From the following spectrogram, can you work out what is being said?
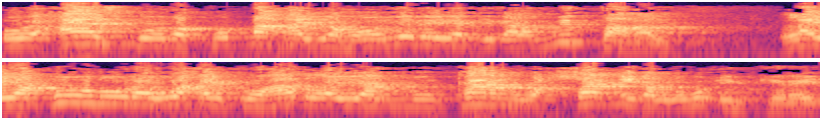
oo xaaskooda ku dhahaya hooyadayad igala mid tahay layaquuluuna waxay ku hadlayaan munkaran wax sharciga lagu inkiray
